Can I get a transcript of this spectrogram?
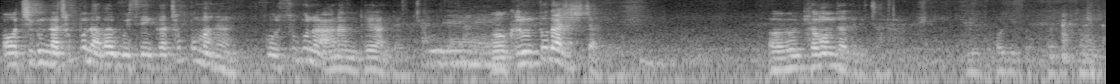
어 지금 나 첩부 나가고 있으니까 첩부만 하고 수군을 안 하면 돼안 돼? 네. 어 그럼 또 다시 시작해. 어 경험자들 있잖아. 음, 어디 있어? 여기 경험자.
